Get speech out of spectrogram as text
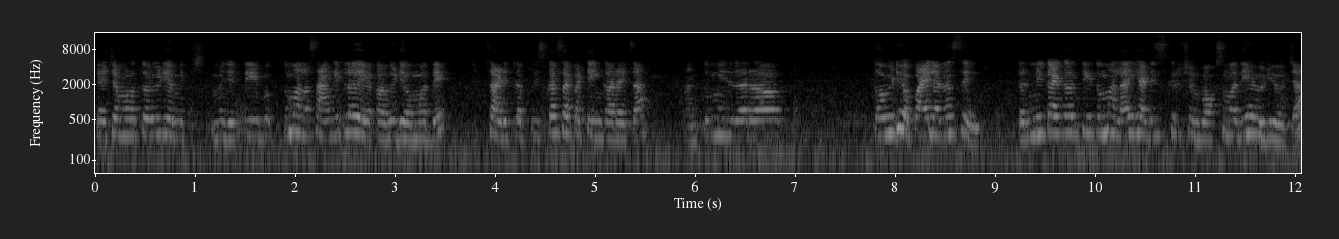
त्याच्यामुळे तो व्हिडिओ मी म्हणजे ते तुम्हाला सांगितलं एका व्हिडिओमध्ये साडीतला पीस कसा कटिंग करायचा. आणि तुम्ही जर तो व्हिडिओ पाहिला नसेल तर मी काय करते तुम्हाला ह्या डिस्क्रिप्शन बॉक्समध्ये ह्या व्हिडिओच्या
